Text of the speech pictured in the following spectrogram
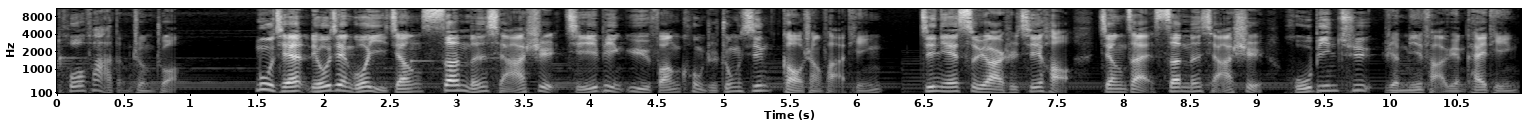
脱发等症状。目前，刘建国已将三门峡市疾病预防控制中心告上法庭。今年四月二十七号，将在三门峡市湖滨区人民法院开庭。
